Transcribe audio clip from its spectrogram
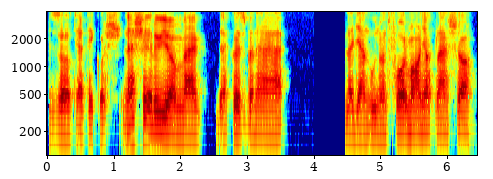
az adott játékos ne sérüljön meg, de közben ne legyen úgymond formahanyatlása,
